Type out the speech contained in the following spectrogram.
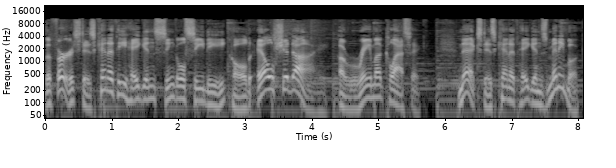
The first is Kenneth E. Hagin's single CD called El Shaddai, a Rhema classic. Next is Kenneth Hagin's mini book,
